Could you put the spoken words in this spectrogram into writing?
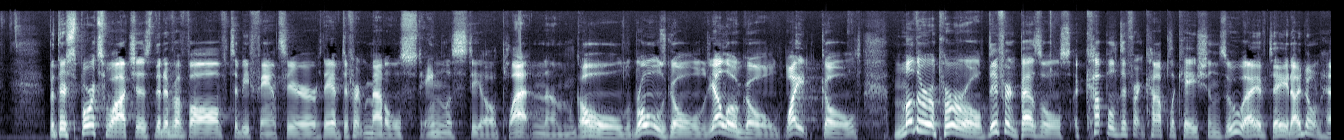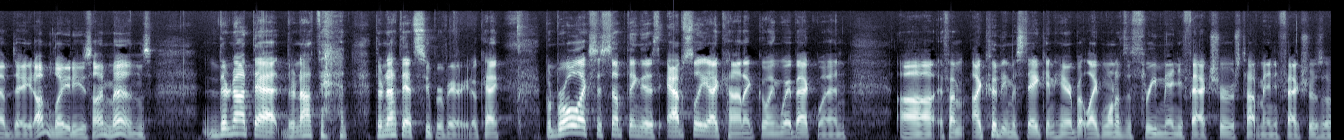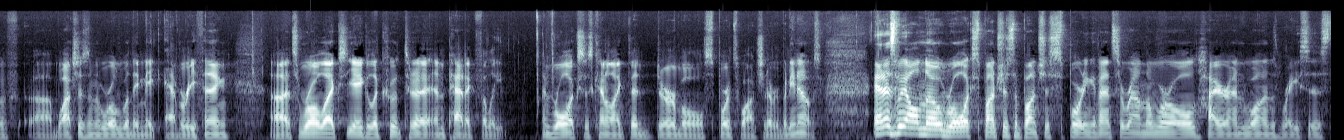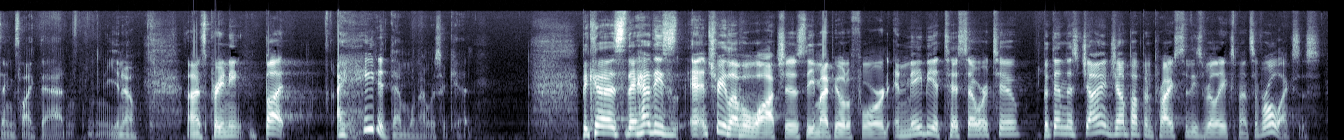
But they're sports watches that have evolved to be fancier. They have different metals, stainless steel, platinum, gold, rose gold, yellow gold, white gold, mother of pearl, different bezels, a couple different complications. Ooh, I have date. I don't have date. I'm ladies. I'm men's. They're not that, they're not that, they're not that super varied, okay? But Rolex is something that is absolutely iconic going way back when. Uh, if I'm, I could be mistaken here, but like one of the three manufacturers, top manufacturers of uh, watches in the world where they make everything. Uh, it's Rolex, Jaeger-LeCoultre, and Patek Philippe. And Rolex is kind of like the durable sports watch that everybody knows. And as we all know, Rolex sponsors a bunch of sporting events around the world, higher end ones, races, things like that. You know, uh, it's pretty neat. But I hated them when I was a kid because they had these entry level watches that you might be able to afford and maybe a Tissot or two but then this giant jump up in price to these really expensive Rolexes.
